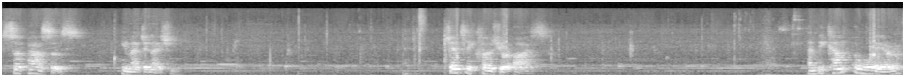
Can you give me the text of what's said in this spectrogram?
surpasses imagination. Gently close your eyes and become aware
